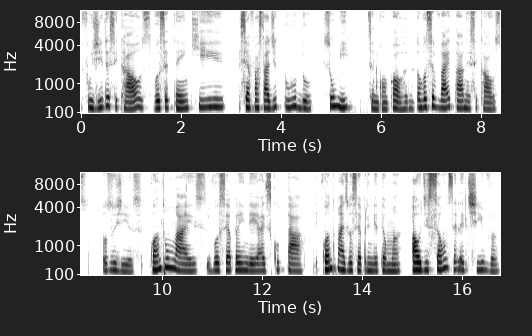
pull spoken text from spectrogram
fugir desse caos, você tem que se afastar de tudo, sumir. Você não concorda? Então você vai estar tá nesse caos todos os dias. Quanto mais você aprender a escutar, quanto mais você aprender a ter uma audição seletiva,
